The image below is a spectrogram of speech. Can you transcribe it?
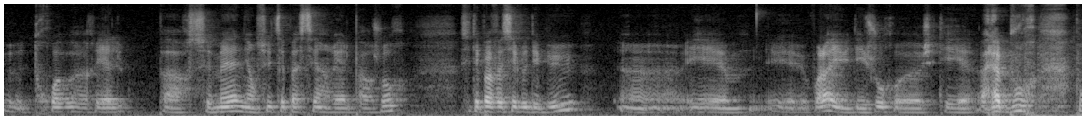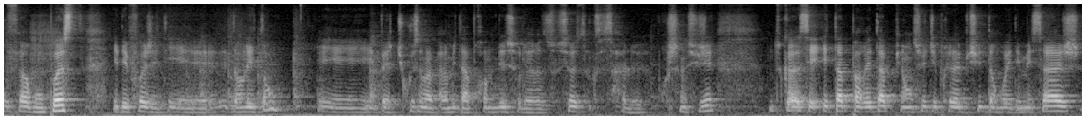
euh, trois réels par semaine et ensuite c'est passé un réel par jour. C'était pas facile au début, euh, et, voilà, il y a eu des jours, euh, j'étais à la bourre pour faire mon poste, et des fois j'étais dans les temps. Et ben, du coup, ça m'a permis d'apprendre mieux sur les réseaux sociaux, donc ça sera le prochain sujet. En tout cas, c'est étape par étape. Puis ensuite, j'ai pris l'habitude d'envoyer des messages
